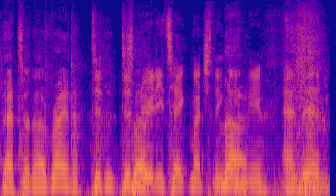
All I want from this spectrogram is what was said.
that's a no brainer. Didn't didn't So- really take much thinking No. there. And then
